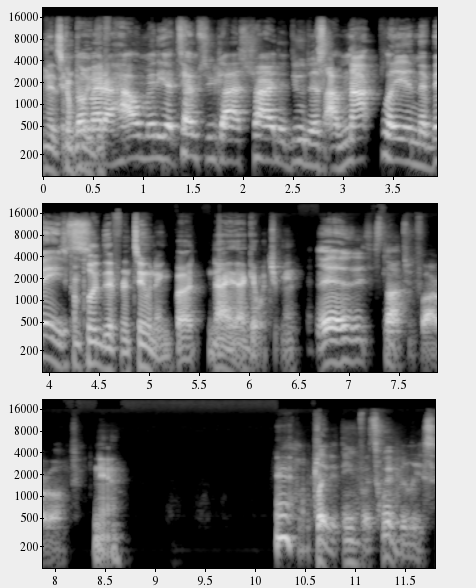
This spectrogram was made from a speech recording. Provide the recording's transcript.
It's no completely, matter how many attempts you guys try to do this, I'm not playing the bass. it's completely different tuning, but I, I get what you mean. It's not too far off. Yeah. Yeah. I play the theme for Squidbillies.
